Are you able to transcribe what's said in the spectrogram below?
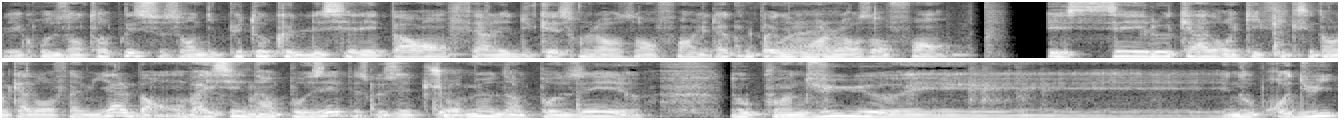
les grosses entreprises se sont dit plutôt que de laisser les parents faire l'éducation de leurs enfants et l'accompagnement ouais. de leurs enfants et c'est le cadre qui est fixé dans le cadre familial, ben on va essayer d'imposer, parce que c'est toujours mieux d'imposer euh, nos points de vue et, et nos produits,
